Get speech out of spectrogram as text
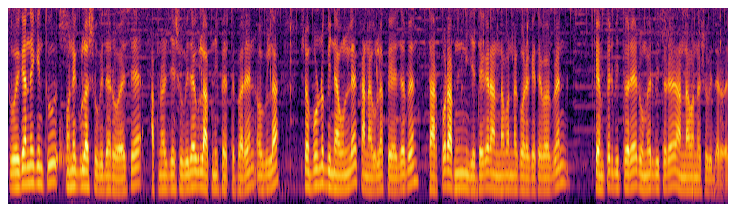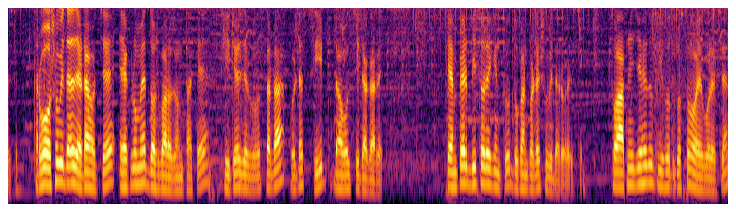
তো ওইখানে কিন্তু অনেকগুলো সুবিধা রয়েছে। আপনার যে সুবিধাগুলো আপনি পেতে পারেন, ওগুলা সম্পূর্ণ বিনামূল্যে খানাগুলো পেয়ে যাবেন। তারপর আপনি নিজে থেকে রান্নাবান্না করে খেতে পারবেন। ক্যাম্পের ভিতরে, রুমের ভিতরে রান্নাবান্নার সুবিধা রয়েছে। তারপর অসুবিধা যেটা হচ্ছে, এক রুমে দশ বারো জন থাকে। সিটের যে ব্যবস্থাটা, ওইটা সিট, ডাবল সিট আকারে। ক্যাম্পের ভিতরে কিন্তু দোকানপাটের সুবিধা রয়েছে। তো আপনি যেহেতু বিপদগ্রস্ত হয়ে পড়েছেন,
